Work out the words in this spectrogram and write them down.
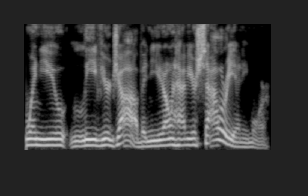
when you leave your job and you don't have your salary anymore.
